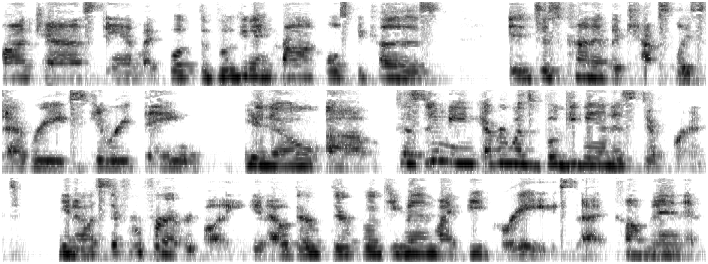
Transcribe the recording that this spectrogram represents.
podcast and my book, The Boogeyman Chronicles, because it just kind of encapsulates every scary thing, you know, because um, I mean, everyone's boogeyman is different. You know, it's different for everybody. You know, their their boogeyman might be grays that come in and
